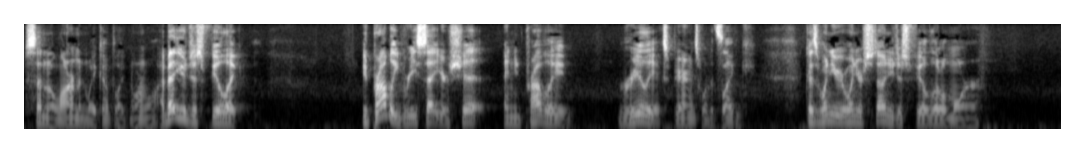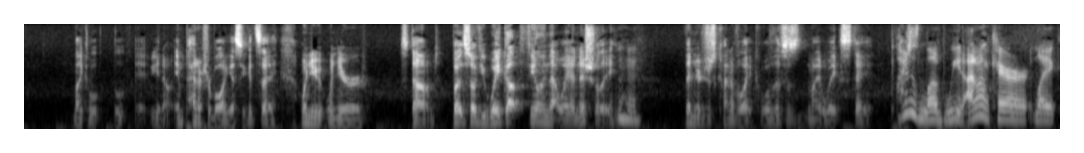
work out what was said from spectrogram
set an alarm and wake up like normal. I bet you just feel like you'd probably reset your shit, and you'd probably really experience what it's like. Because when you're when you're stoned, you just feel a little more like you know impenetrable, I guess you could say. When you when you're stoned, but so if you wake up feeling that way initially, Mm-hmm. then you're just kind of like, well, this is my awake state. I just love weed. I don't care like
